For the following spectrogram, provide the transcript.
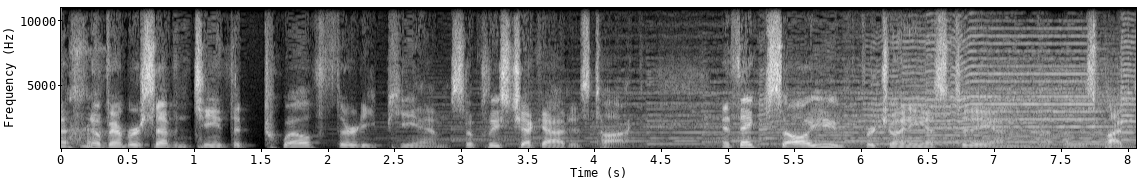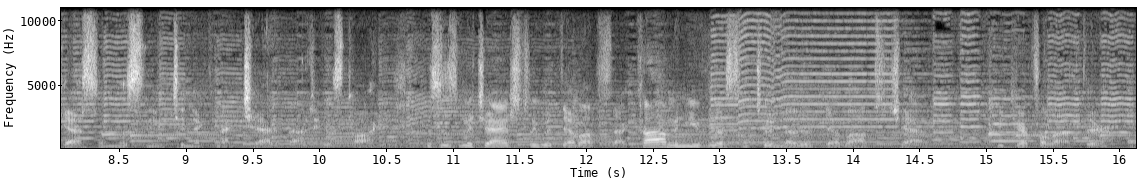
November 17th at 12:30 p.m. So please check out his talk. And thanks to all you for joining us today on, uh, on this podcast and listening to Nick and I chat about his talk. This is Mitch Ashley with DevOps.com, and you've listened to another DevOps chat. Be careful out there.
